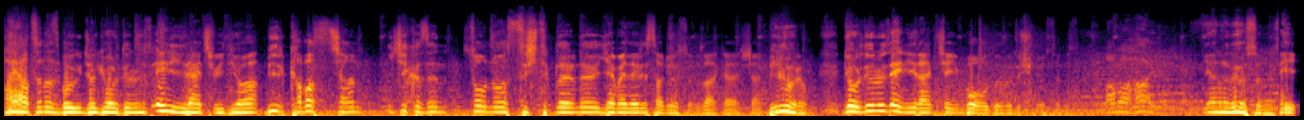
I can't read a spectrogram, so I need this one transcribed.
hayatınız boyunca gördüğünüz en iğrenç video bir kaba sıçan iki kızın sonra sıçtıklarını yemeleri sanıyorsunuz arkadaşlar. Biliyorum. Gördüğünüz en iğrenç şeyin bu olduğunu düşünüyorsunuz. Ama hayır. Yanılıyorsunuz. Hey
